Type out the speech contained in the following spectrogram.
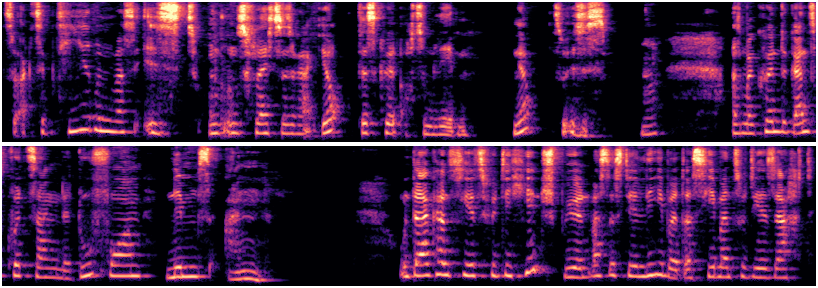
zu akzeptieren, was ist und uns vielleicht zu sagen, ja, das gehört auch zum Leben. Ja, so ist es. Ja. Also man könnte ganz kurz sagen, in der Du-Form, nimm's an. Und da kannst du jetzt für dich hinspüren, was ist dir lieber, dass jemand zu dir sagt,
